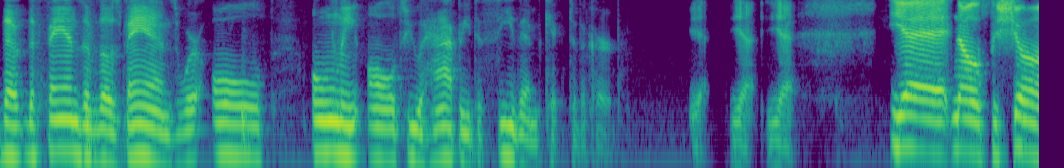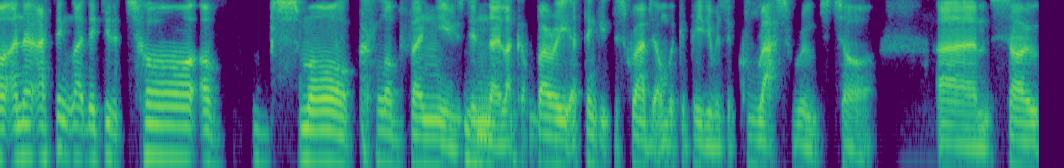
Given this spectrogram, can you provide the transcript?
the the fans of those bands were all only all too happy to see them kicked to the curb. yeah, yeah, yeah. Yeah, no, for sure. And I I think like they did a tour of small club venues, didn't Mhm. they? Like a very, I think it describes it on Wikipedia as a grassroots tour. Um, so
